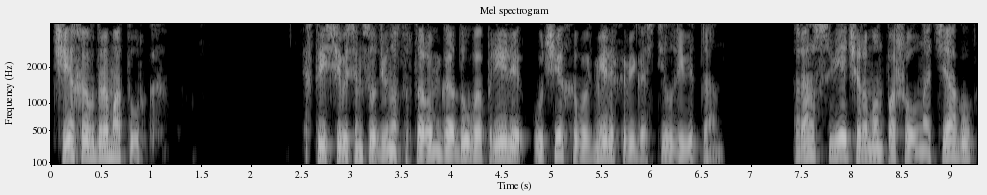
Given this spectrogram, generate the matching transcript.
Чехов-драматург В 1892 году в апреле у Чехова в Мелехове гостил Левитан. Раз вечером он пошел на тягу,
